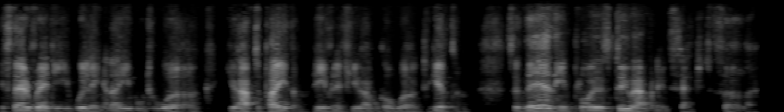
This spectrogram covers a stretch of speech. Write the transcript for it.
if they're ready willing and able to work you have to pay them even if you haven't got work to give them. So there the employers do have an incentive to furlough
